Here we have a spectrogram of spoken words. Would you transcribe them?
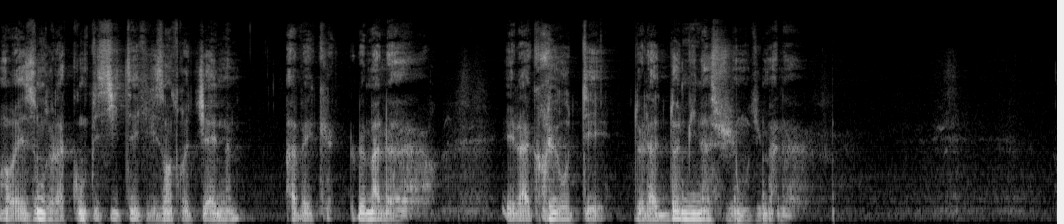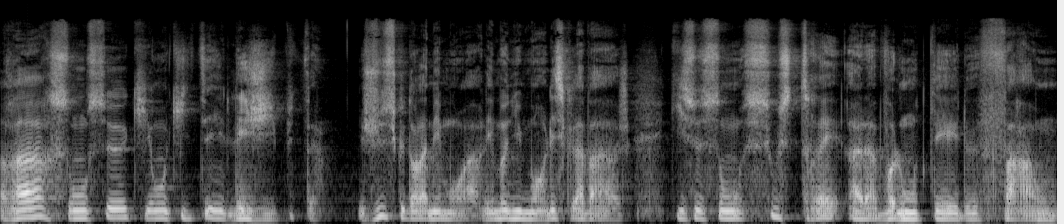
en raison de la complicité qu'ils entretiennent avec le malheur et la cruauté de la domination du malheur. Rares sont ceux qui ont quitté l'Égypte, jusque dans la mémoire, les monuments, l'esclavage, qui se sont soustraits à la volonté de Pharaon.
